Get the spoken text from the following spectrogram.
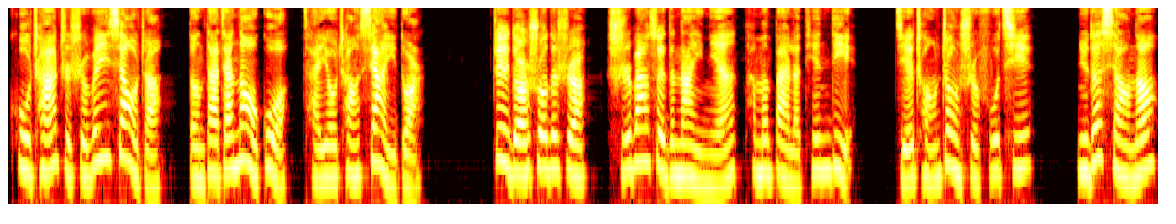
苦茶只是微笑着，等大家闹过，才又唱下一段。这段说的是十八岁的那一年，他们拜了天地，结成正式夫妻。女的想呢。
